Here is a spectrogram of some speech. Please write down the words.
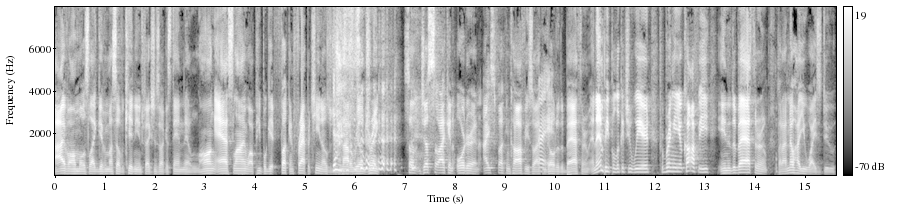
I've almost like given myself a kidney infection so I can stand in that long ass line while people get fucking frappuccinos, which is not a real drink. So just so I can order an iced fucking coffee so I can go to the bathroom. And then people look at you weird for bringing your coffee into the bathroom. But I know how you whites do.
